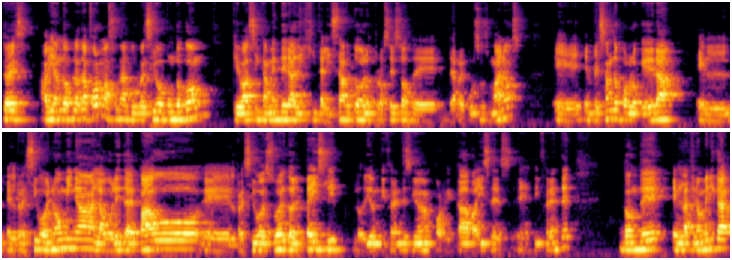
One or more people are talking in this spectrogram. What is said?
Entonces, habían dos plataformas, una turrecibo.com, que básicamente era digitalizar todos los procesos de, recursos humanos, eh, empezando por lo que era el, recibo de nómina, la boleta de pago, eh, el recibo de sueldo, el payslip, lo digo en diferentes idiomas porque cada país es, diferente, donde en Latinoamérica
